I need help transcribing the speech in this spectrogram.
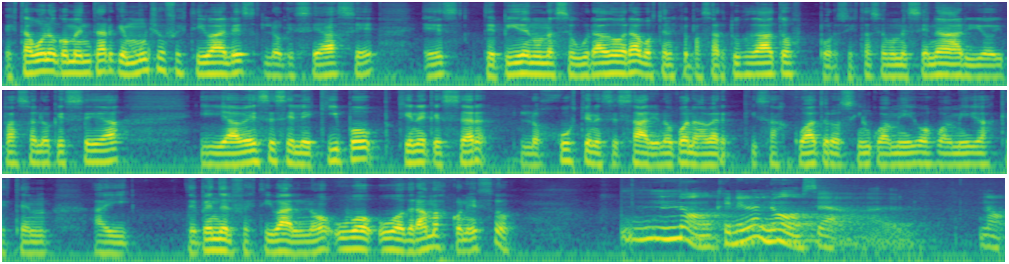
está bueno comentar que en muchos festivales lo que se hace es, te piden una aseguradora, vos tenés que pasar tus datos por si estás en un escenario y pasa lo que sea, y a veces el equipo tiene que ser lo justo y necesario, no pueden haber quizás cuatro o cinco amigos o amigas que estén ahí. Depende del festival, ¿no? ¿Hubo, hubo dramas con eso? No, en general no, o sea, no,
